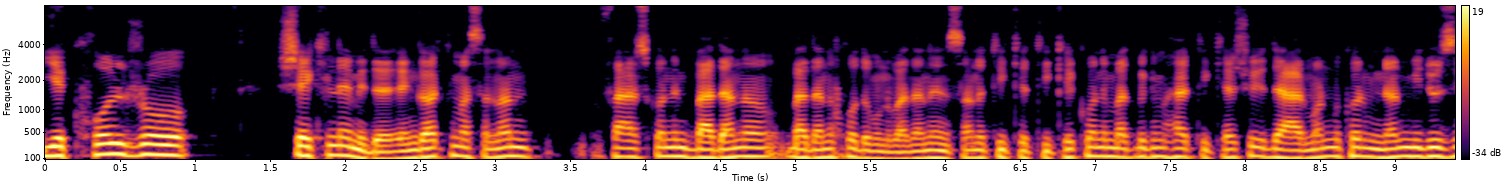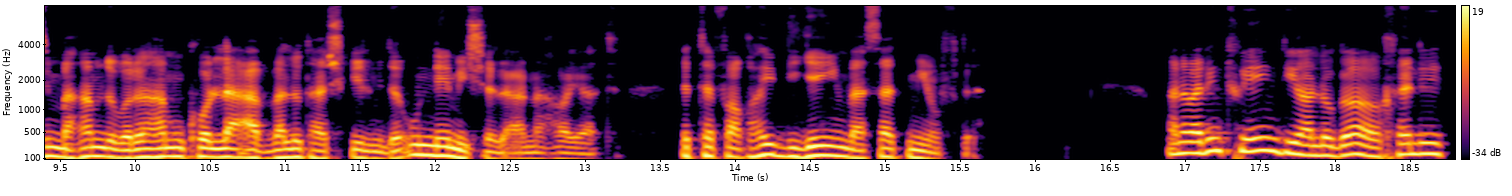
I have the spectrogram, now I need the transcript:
یه کل رو شکل نمیده. انگار که مثلا فرض کنیم بدن بدن خودمون بدن انسان رو تیکه تیکه کنیم بعد بگیم هر تیکهش رو درمان می‌کنیم اینا رو میدوزیم به هم دوباره همون کل اول رو تشکیل میده. اون نمیشه در نهایت. اتفاقهای دیگه این وسط میفته بنابراین توی این دیالوگا خیلی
